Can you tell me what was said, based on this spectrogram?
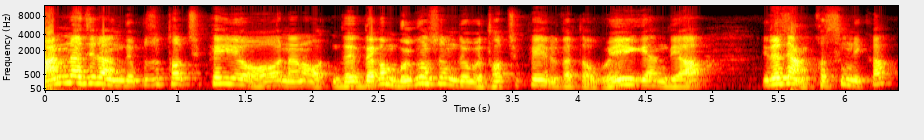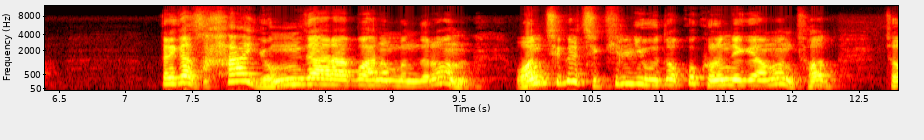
만나질 않는데 무슨 더치페이요? 나는 어- 내, 내가 물건 쓰는데 왜 더치페이를 갖다 왜 얘기한대야? 이러지 않겠습니까? 그러니까 사용자라고 하는 분들은 원칙을 지킬 이유도 없고 그런 얘기하면 저, 저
